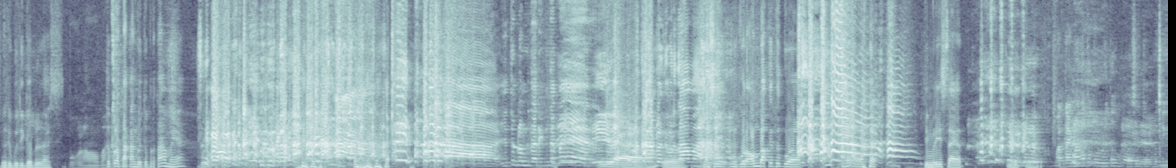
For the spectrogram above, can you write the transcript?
2013 Oh, lama itu banget. peletakan batu pertama ya Gua- Ah, itu belum ditarik TPR. iya Peletakan batu pertama. masih ngukur ombak itu gue tim riset Pantai mana tuh kalau boleh tahu? Pas itu masih?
